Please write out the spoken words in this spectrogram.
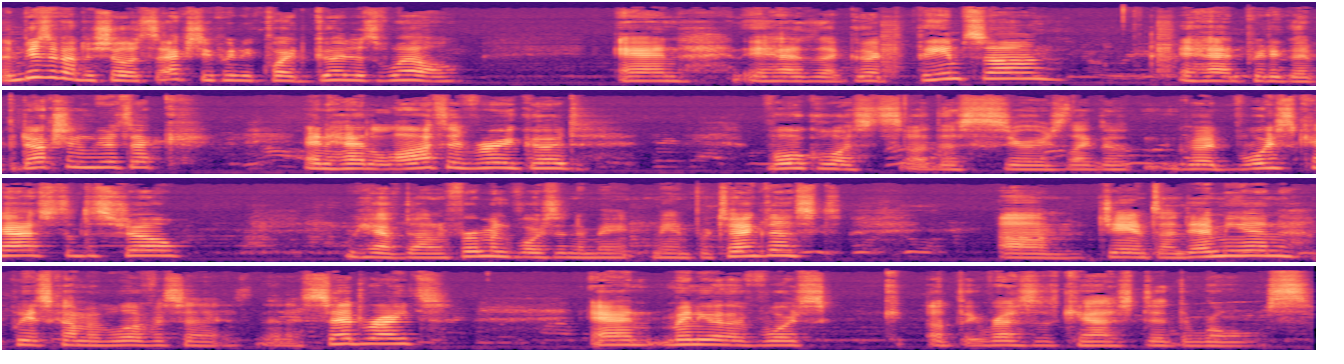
The music of the show is actually pretty quite good as well, and it has a good theme song. It had pretty good production music, and it had lots of very good vocalists of this series, like the good voice cast of the show. We have Donna Furman voicing the main, main protagonist. Um, James Adomian, please comment below if I said, that I said right. And many other voice of the rest of the cast did the roles.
